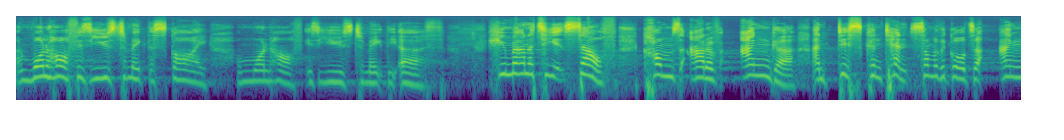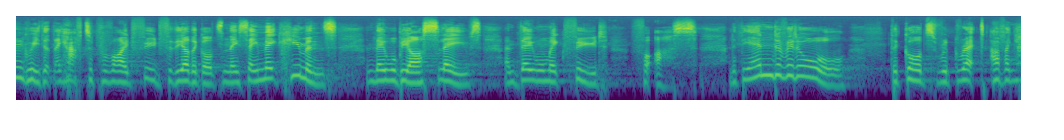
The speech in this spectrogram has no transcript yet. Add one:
and one half is used to make the sky, and one half is used to make the earth. Humanity itself comes out of anger and discontent. Some of the gods are angry that they have to provide food for the other gods, and they say, Make humans, and they will be our slaves, and they will make food for us. And at the end of it all, the gods regret having,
